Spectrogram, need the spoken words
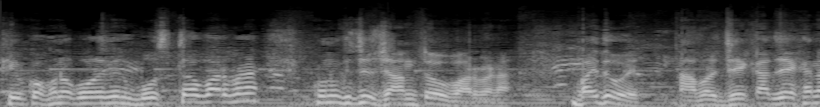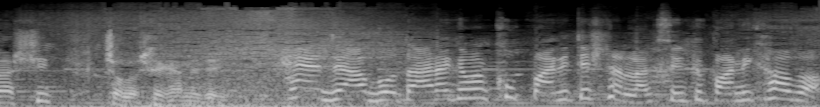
কেউ কখনো কোনোদিন বুঝতেও পারবে না কোনো কিছু জানতেও পারবে না। বাই দ্য ওয়ে আমরা যে কাজে এখানে আসছি চলো সেখানে যাই। হ্যাঁ যাব। তার আগে আমার খুব পানি তেষ্টা লাগছে একটু পানি খাওয়াবা?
